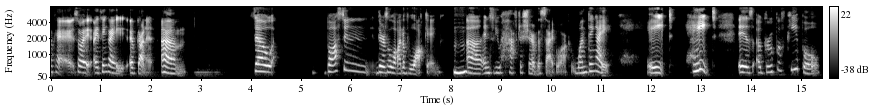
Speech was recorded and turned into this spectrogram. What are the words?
Okay, so I, I think I I've gotten it. Um, so Boston, there's a lot of walking, Mhm. uh, and so you have to share the sidewalk. One thing I hate, hate, is a group of people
